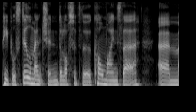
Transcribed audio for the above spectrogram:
People still mention the loss of the coal mines there. Um,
